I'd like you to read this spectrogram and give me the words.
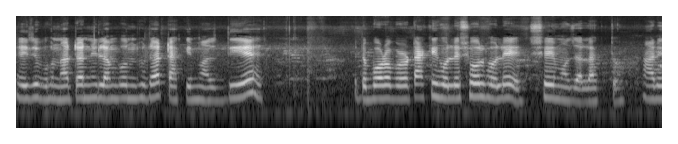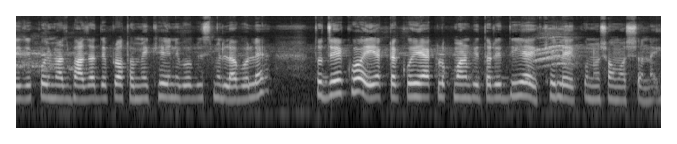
এই যে ভুনাটা নিলাম বন্ধুরা, টাকি মাছ দিয়ে। এটা বড় বড় টাকি হলে, শোল হলে সে মজা লাগতো। আর এই যে কই মাছ ভাজা দিয়ে প্রথমে খেয়ে নেব বিসমিল্লা বলে। তো যে কই, একটা কই এক লোকমার ভিতরে দিয়ে খেলে কোনো সমস্যা নেই।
